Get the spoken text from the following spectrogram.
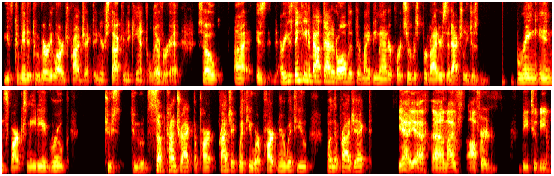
you've committed to a very large project and you're stuck and you can't deliver it so Uh, is are you thinking about that at all? That there might be Matterport service providers that actually just bring in Sparks Media Group to to subcontract the part project with you or partner with you on the project? Yeah, yeah. Um, I've offered B2B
